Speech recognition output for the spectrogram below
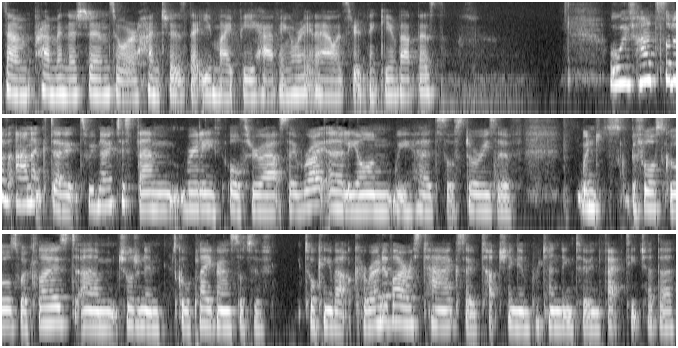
some premonitions or hunches that you might be having right now as you're thinking about this? Well, we've had sort of anecdotes. We've noticed them really all throughout. So, right early on, we heard sort of stories of when before schools were closed, um, children in school playgrounds sort of talking about coronavirus tags, so touching and pretending to infect each other.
